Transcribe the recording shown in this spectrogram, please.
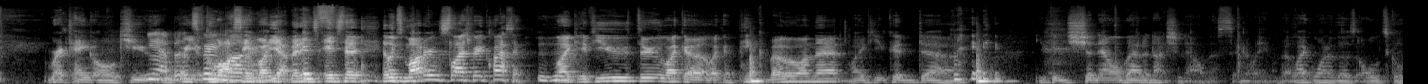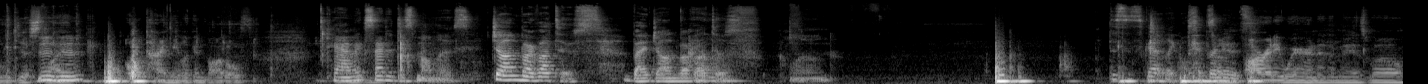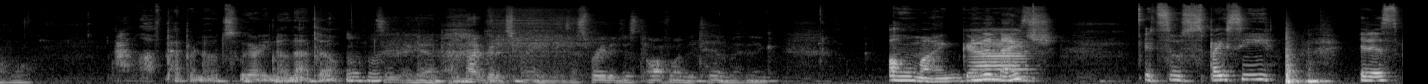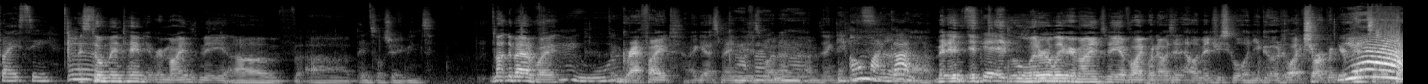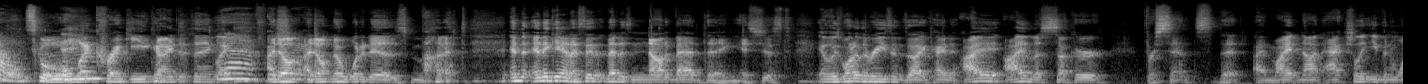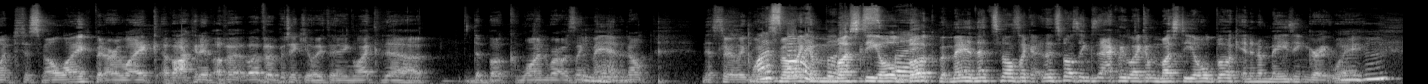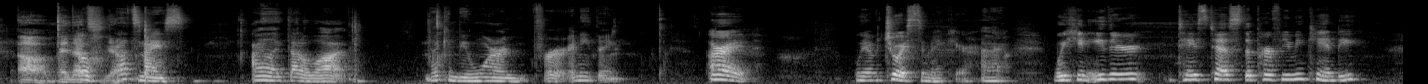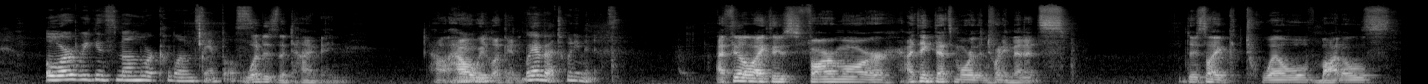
rectangle cube, Yeah, but it's you know, very glossy, modern. But yeah, but it's It's- it's, a, it looks modern slash very classic. Mm-hmm. Like if you threw like a like a pink bow on that, like you could. Uh, You could Chanel that, or not Chanel necessarily, but like one of those old school, just Mm-hmm. like old timey looking bottles. Okay, I'm excited to smell this. John Varvatos by John Varvatos. Cologne. This has got like Since pepper I'm notes. already wearing it, I may as well. I love pepper notes. We already know that though. See, again, I'm not good at spraying these. I sprayed it just off onto Tim, I think. Oh my gosh. nice? It's so spicy. It is spicy. I still maintain it reminds me of uh, pencil shavings. Not in a bad way. Graphite, I guess maybe is Graphite, what yeah. I'm, I'm thinking. Oh my god. Uh, but it, It's it, good. it literally reminds me of like when I was in elementary school and you go to like sharpen your Yeah. pencil, like the old school like cranky kind of thing. Like Yeah, for I don't sure. I don't know what it is, but and and again I say that that is not a bad thing. It's just it was one of the reasons I kind of I I am a sucker for scents that I might not actually even want to smell like, but are like evocative of a of a particular thing, like the the book one where I was like, man, I don't necessarily want Mm-hmm. Wanna to smell smell like, like a books, musty old but- book, but man, that smells like a, that smells exactly like a musty old book in an amazing, great way. Um, and that's oh, yeah. that's nice. I like that a lot. That can be worn for anything. All right. We have a choice to make here. Okay. We can either taste test the perfumey candy, or we can smell more cologne samples. what is the timing? How, how are we looking? We have about 20 minutes. I feel like there's far more. I think that's more than 20 minutes. There's like 12 bottles.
